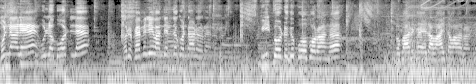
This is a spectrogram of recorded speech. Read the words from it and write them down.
முன்னாலே உள்ள போட்டில் ஒரு ஃபேமிலி வந்திருந்து கொண்டாடுறாங்க ஸ்பீட் போட்டுக்கு போக போகிறாங்க இப்போ பாருங்க எல்லாம் ஆயத்தமாகறாங்க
